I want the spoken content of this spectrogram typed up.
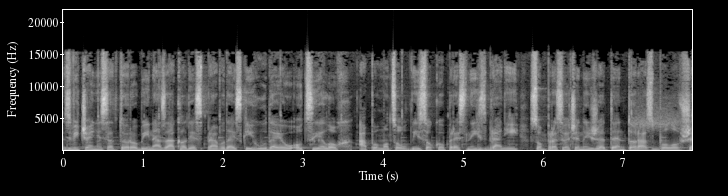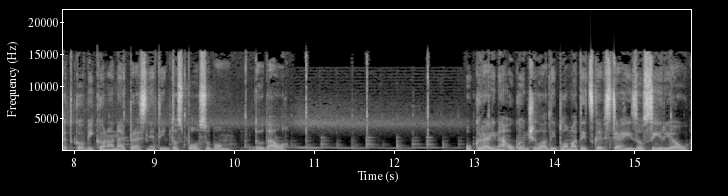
Zvyčajne sa to robí na základe spravodajských údajov o cieľoch a pomocou vysoko presných zbraní. Som presvedčený, že tento raz bolo všetko vykonané presne týmto spôsobom, dodal. Ukrajina ukončila diplomatické vzťahy so Sýriou.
